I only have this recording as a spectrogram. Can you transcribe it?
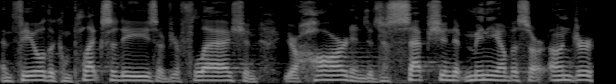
and feel the complexities of your flesh and your heart and the deception that many of us are under,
